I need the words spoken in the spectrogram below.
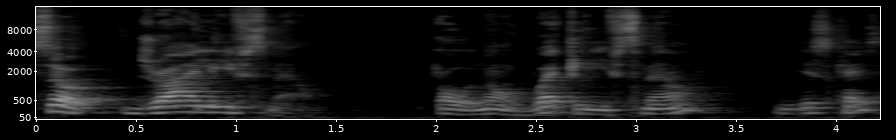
So, dry leaf smell. Oh no, wet leaf smell in this case.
